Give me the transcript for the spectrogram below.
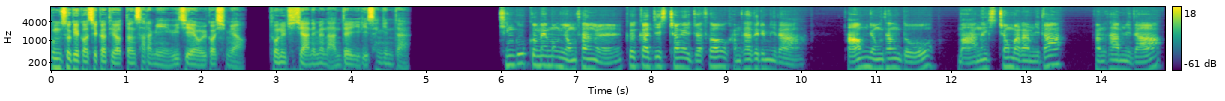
꿈속의 거지가 되었던 사람이 의지해 올 것이며 돈을 주지 않으면 안 될 일이 생긴다. 친구 꿈의梦 영상을 끝까지 시청해 주셔서 감사드립니다. 다음 영상도 많은 시청 바랍니다. 감사합니다.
